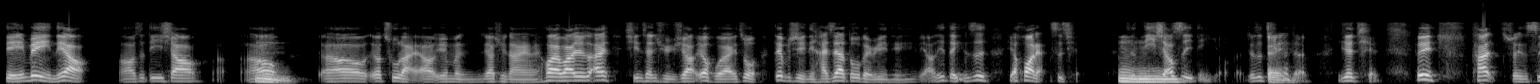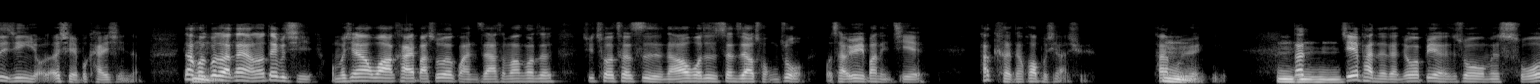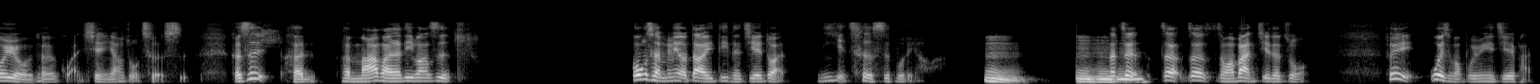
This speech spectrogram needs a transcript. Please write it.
点一杯饮料，然后是低消，然后、嗯、然后要出来，然后原本要去哪里，后来发现就是哎行程取消，要回来做，对不起，你还是要多点一点饮料，你等于是要花两次钱，这低消是一定有的，就是基本的一些钱，所以他损失已经有了，而且不开心了。但回过头来刚讲说，对不起，我们现在要挖开，把所有的管子啊，什么公司去做测试，然后或者是甚至要重做，我才愿意帮你接。他可能花不下去，他不愿意。嗯，那接盘的人就会变成说，我们所有的管线要做测试，可是很很麻烦的地方是，工程没有到一定的阶段，你也测试不了啊。嗯嗯嗯，那这这这怎么办？接着做。所以为什么不愿意接盘？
